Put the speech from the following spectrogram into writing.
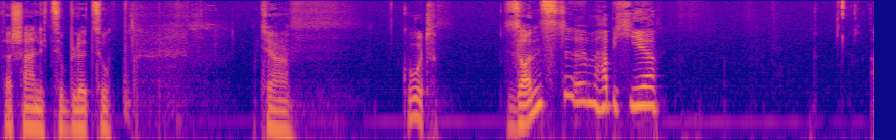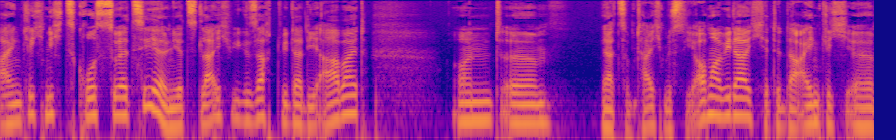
wahrscheinlich zu blöd zu. Tja, gut. Sonst äh, habe ich hier eigentlich nichts groß zu erzählen. Jetzt gleich, wie gesagt, wieder die Arbeit. Und ähm, ja, zum Teich müsste ich auch mal wieder. Ich hätte da eigentlich äh,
